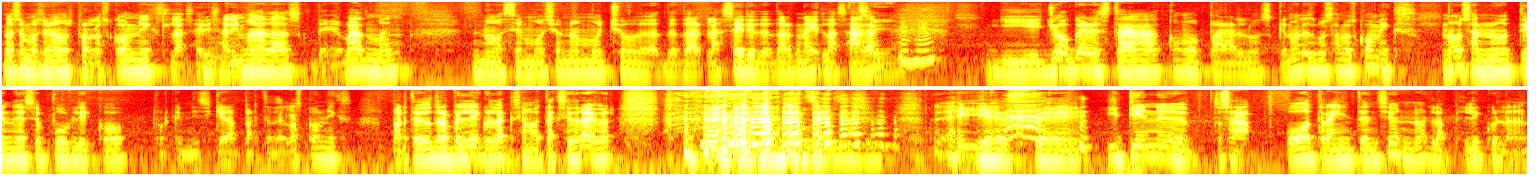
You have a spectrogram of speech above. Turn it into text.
nos emocionamos por los cómics, las series animadas de Batman, nos emocionó mucho de Dark- la serie de Dark Knight, la saga. Sí. Y Joker está como para los que no les gustan los cómics, ¿no? O sea, no tiene ese público, porque ni siquiera parte de los cómics, parte de otra película que se llama Taxi Driver. y este y tiene, o sea, otra intención, ¿no? La película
